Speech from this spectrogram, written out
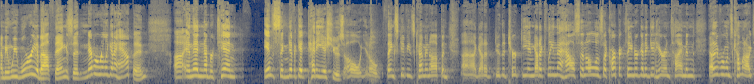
I mean, we worry about things that never really going to happen. Uh, and then number 10, insignificant petty issues. Oh, you know, Thanksgiving's coming up and uh, I got to do the turkey and got to clean the house. And oh, is the carpet cleaner going to get here in time? And uh, everyone's coming out.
